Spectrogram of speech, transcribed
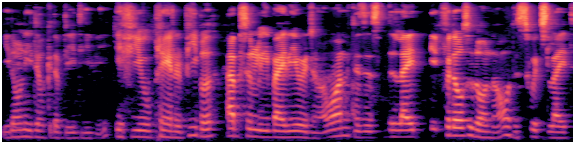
You don't need to hook it up to your TV. If you playing with people, absolutely buy the original one because it's the light. it- For those who don't know, the Switch Lite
